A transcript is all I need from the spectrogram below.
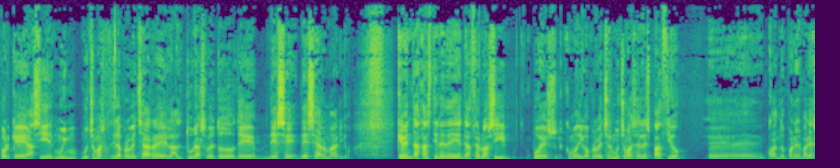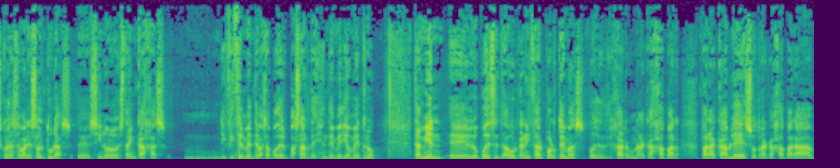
porque así es muy, mucho más fácil aprovechar eh, la altura sobre todo de, ese, de ese armario. ¿Qué ventajas tiene de, hacerlo así? Pues como digo, aprovechas mucho más el espacio, eh, cuando pones varias cosas a varias alturas, eh, si no está en cajas, mm, difícilmente vas a poder pasar de, medio metro. También eh, lo puedes organizar por temas, puedes dejar una caja para, cables, otra caja para,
